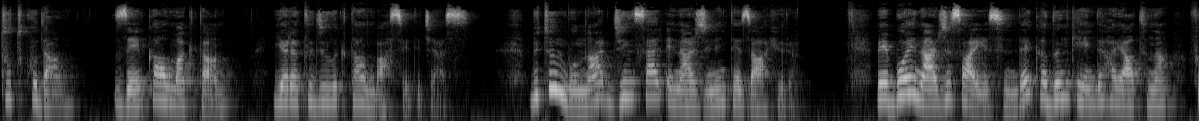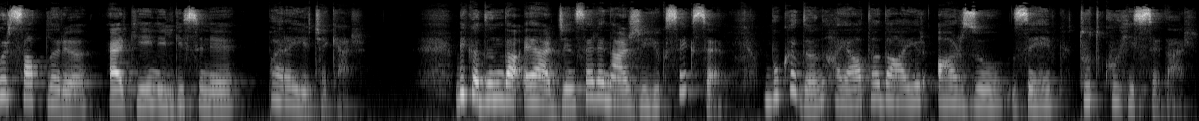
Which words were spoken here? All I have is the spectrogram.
tutkudan, zevk almaktan, yaratıcılıktan bahsedeceğiz. Bütün bunlar cinsel enerjinin tezahürü. Ve bu enerji sayesinde kadın kendi hayatına fırsatları, erkeğin ilgisini, parayı çeker. Bir kadında eğer cinsel enerji yüksekse bu kadın hayata dair arzu, zevk, tutku hisseder.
